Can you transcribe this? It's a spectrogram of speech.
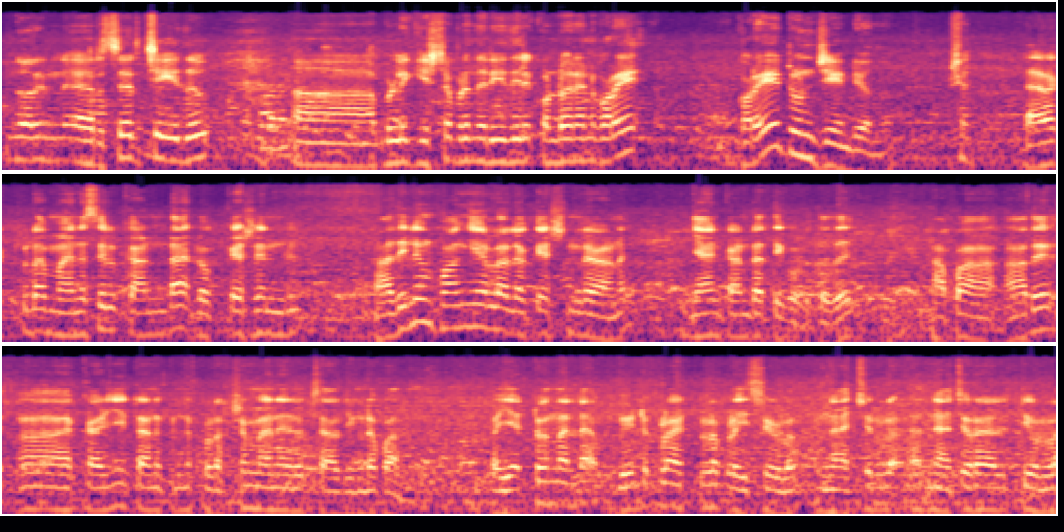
എന്താ പറയുക റിസർച്ച് ചെയ്ത് പുള്ളിക്ക് ഇഷ്ടപ്പെടുന്ന രീതിയിൽ കൊണ്ടുവരാൻ കുറേ കുറേ ട്യൂൺ ചെയ്യേണ്ടി വന്നു. പക്ഷെ ഡയറക്ടറുടെ മനസ്സിൽ കണ്ട ലൊക്കേഷനിൽ അതിലും ഭംഗിയുള്ള ലൊക്കേഷനിലാണ് ഞാൻ കണ്ടെത്തി കൊടുത്തത്. അപ്പോൾ അത് കഴിഞ്ഞിട്ടാണ് പിന്നെ പ്രൊഡക്ഷൻ മാനേജർ ചാർജും കൂടെ വന്നത്. അപ്പോൾ ഏറ്റവും നല്ല ബ്യൂട്ടിഫുൾ ആയിട്ടുള്ള പ്ലേസുകളും നാച്ചുറൽ നാച്ചുറാലിറ്റി ഉള്ള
